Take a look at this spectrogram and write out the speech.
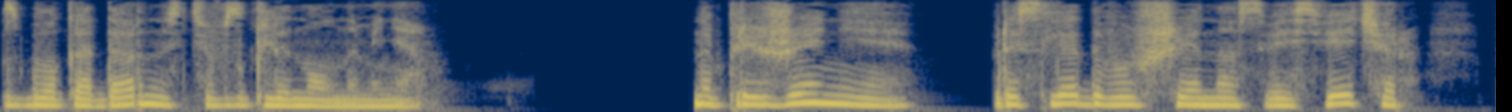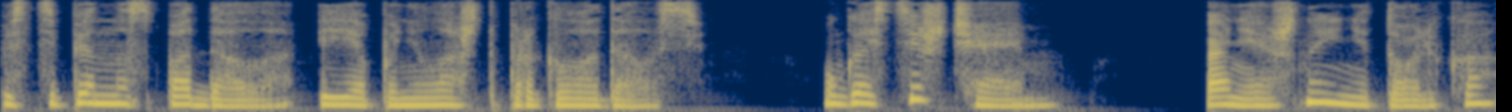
с благодарностью взглянул на меня. Напряжение преследовавшее нас весь вечер, постепенно спадала, и я поняла, что проголодалась. «Угостишь чаем?» «Конечно, и не только».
